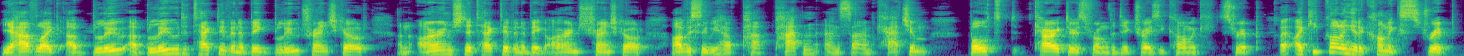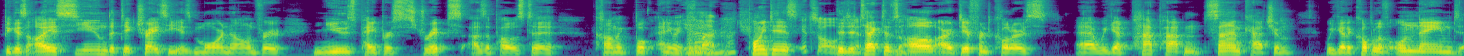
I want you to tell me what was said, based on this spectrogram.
You have like a blue a blue detective in a big blue trench coat, an orange detective in a big orange trench coat. Obviously, we have Pat Patton and Sam Catchem, both characters from the Dick Tracy comic strip. I, I keep calling it a comic strip because I assume that Dick Tracy is more known for newspaper strips as opposed to comic book. Anyway, doesn't Yeah, matter. Sure. Point is, It's all the yeah. detectives Mhm. all are different colors. Uh, we get Pat Patton, Sam Catchem. We get a couple of unnamed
